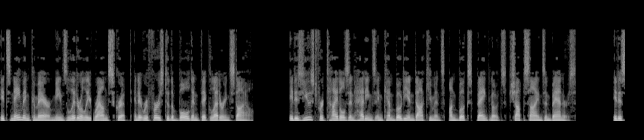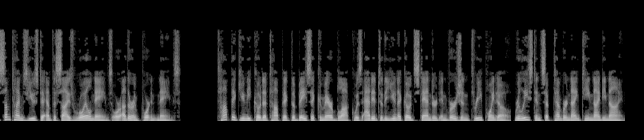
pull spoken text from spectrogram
Its name in Khmer means literally round script and it refers to the bold and thick lettering style. It is used for titles and headings in Cambodian documents, on books, banknotes, shop signs and banners. It is sometimes used to emphasize royal names or other important names. Topic Unicode topic The basic Khmer block was added to the Unicode standard in version 3.0, released in September 1999.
